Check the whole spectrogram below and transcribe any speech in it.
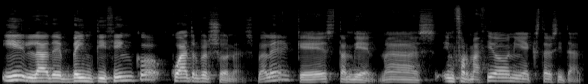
y la de 25, 4 personas, ¿vale? Que es también más información y extras y tal.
